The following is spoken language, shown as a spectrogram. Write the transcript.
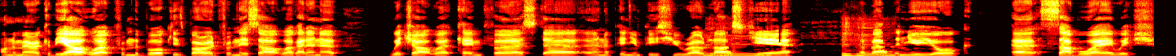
on America. The artwork from the book is borrowed from this artwork. I don't know which artwork came first. Uh, an opinion piece you wrote last Mhm. year, mm-hmm. about the New York uh, subway, which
